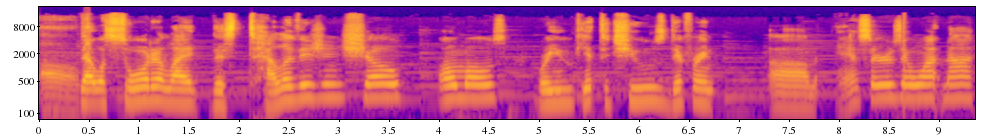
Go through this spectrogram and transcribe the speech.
um, that was sort of like this television show almost, where you get to choose different um, answers and whatnot.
